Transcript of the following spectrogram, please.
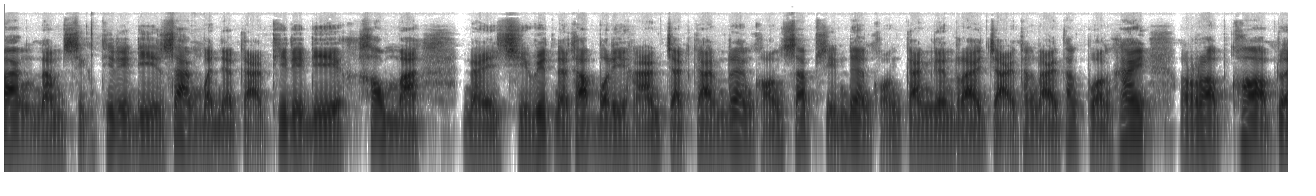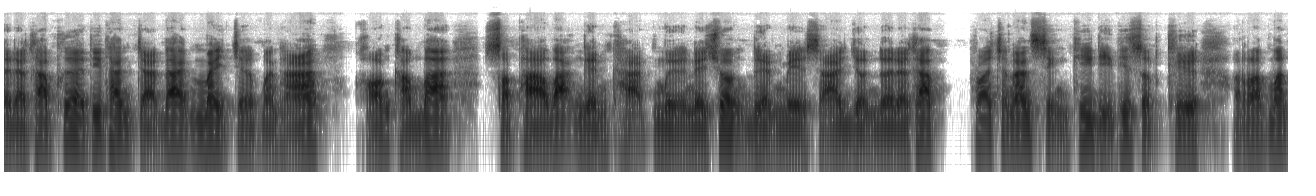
บ้างนำสิ่งที่ดีๆสร้างบรรยากาศที่ดีๆ เข้ามาในชีวิตนะครับ บริหารจัดการเรื่องของทรัพย์สินเรื่องของการเงินรายจ่ายทั้งหลายทั้งปวงให้รอบคอบด้วยนะครับ เพื่อที่ท่านจะได้ไม่เจอปัญหาของคำว่าสภาวะเงินขาดมือในช่วงเดือนเมษายนด้วยนะครับ เพราะฉะนั้นสิ่งที่ดีที่สุดคือระมัด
